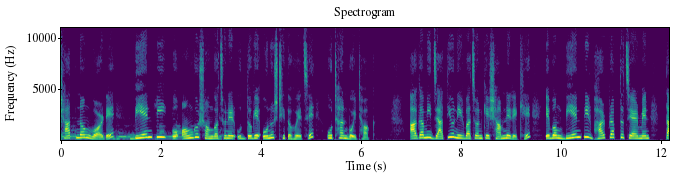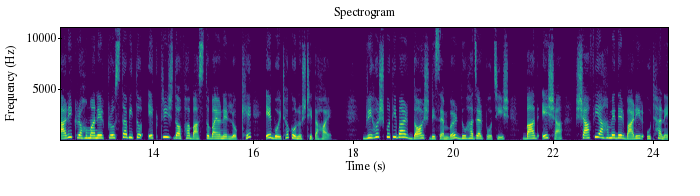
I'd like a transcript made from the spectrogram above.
সাত নং ওয়ার্ডে বিএনপি ও অঙ্গ সংগঠনের উদ্যোগে অনুষ্ঠিত হয়েছে উঠান বৈঠক। আগামী জাতীয় নির্বাচনকে সামনে রেখে এবং বিএনপির ভারপ্রাপ্ত চেয়ারম্যান তারেক রহমানের প্রস্তাবিত একত্রিশ দফা বাস্তবায়নের লক্ষ্যে এ বৈঠক অনুষ্ঠিত হয়। বৃহস্পতিবার দশ ডিসেম্বর দু হাজার পঁচিশ বাদ এশা শাফি আহমেদের বাড়ির উঠানে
